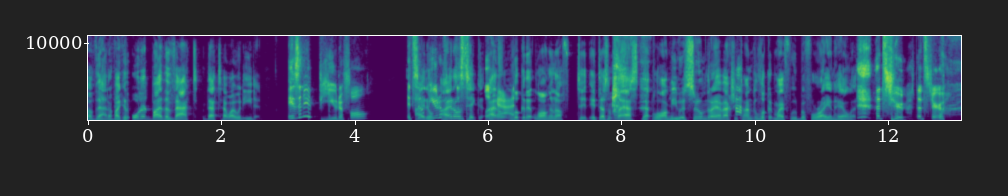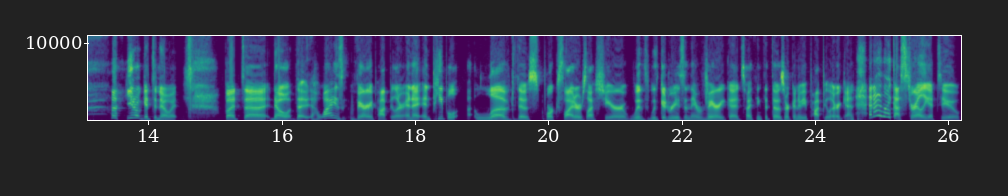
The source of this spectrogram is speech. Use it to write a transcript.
of that. If I could order it by the vat, that's how I would eat it. Isn't it beautiful? It's so I don't. beautiful. I don't take. Look I don't at. look at it long enough. To, it doesn't last that long. You assume that I have actually time to look at my food before I inhale it. That's true. That's true. you don't get to know it, but uh, no, the Hawaii is very popular, and and people loved those pork sliders last year with with good reason. They were very good, so I think that those are going to be popular again. And I like Australia too.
